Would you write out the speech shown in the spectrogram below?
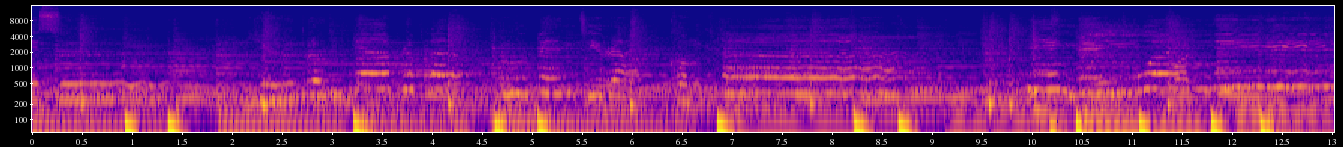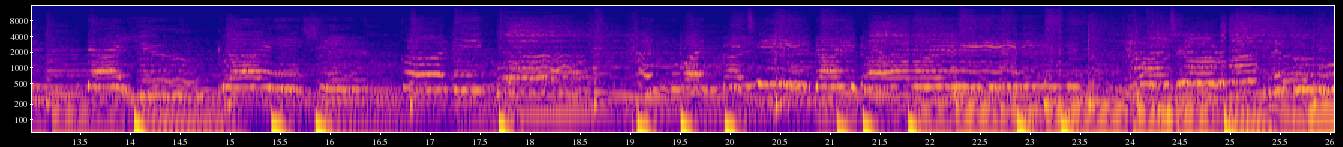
ยซูอยู่ตรงหน้าพระพักผู้เป็นที่รักของข้าเพียงหนึ่งวันนี้ ได้อยู่ใกล้ชิดก็ดีกว่าพันวันในที่ใดๆข้าจะรักและบู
